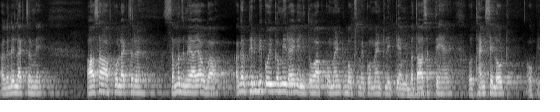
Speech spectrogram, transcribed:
अगले लेक्चर में। आशा आपको लेक्चर समझ में आया होगा। अगर फिर भी कोई कमी रह गई तो आप कमेंट बॉक्स में कमेंट लिख के हमें बता सकते हैं। और थैंक्स ए लॉट ओके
